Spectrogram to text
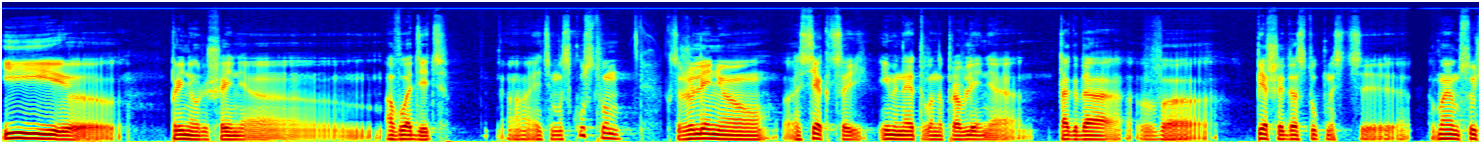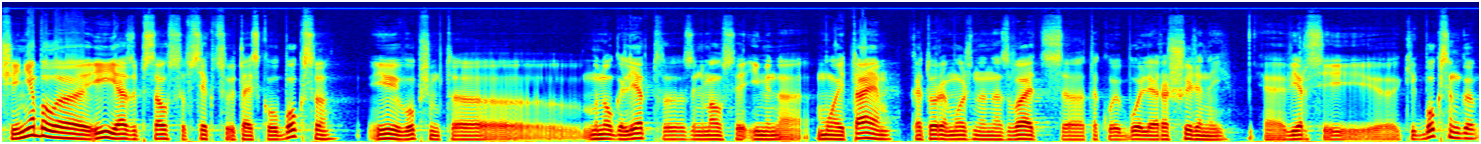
и э, принял решение овладеть этим искусством. К сожалению, секций именно этого направления тогда в пешей доступности в моем случае не было, и я записался в секцию тайского бокса, и, в общем-то, много лет занимался именно муайтаем, который можно назвать э, такой более расширенной э, версией э, кикбоксинга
